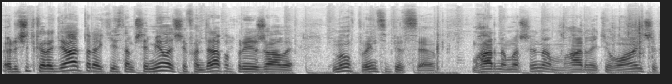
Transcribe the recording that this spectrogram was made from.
решітка радіатора, якісь там ще мелочі, фендера приїжджали. Ну, в принципі, все. Гарна машина, гарний тігуанчик.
